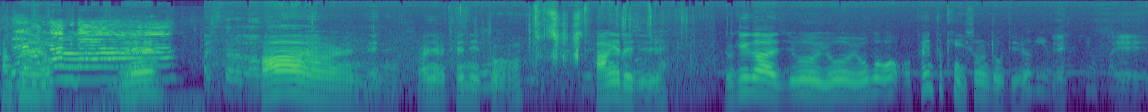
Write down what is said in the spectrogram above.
감사해요. 감사합니다. 네. 아, 식사라도 하고. 아, 아니요, 괜히 또 방해되지. 여기가 요, 요, 요거, 어, 페인트킹 있었는데 어디에요? 네. 아, 예, 예.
